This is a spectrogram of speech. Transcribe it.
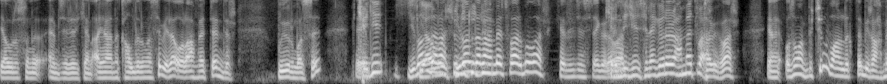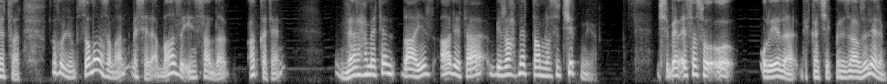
yavrusunu emzirirken ayağını kaldırması bile o rahmettendir buyurması. Kedi Yılan da, yılan da rahmet var bu var. Kendi cinsine göre kendi var. cinsine göre rahmet var. Tabii var. Yani o zaman bütün varlıkta bir rahmet var. Bak hocam zaman zaman mesela bazı insanda hakikaten merhamete dair adeta bir rahmet damlası çıkmıyor. İşte ben esas o, o oraya da dikkat çekmenizi arzu ederim.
